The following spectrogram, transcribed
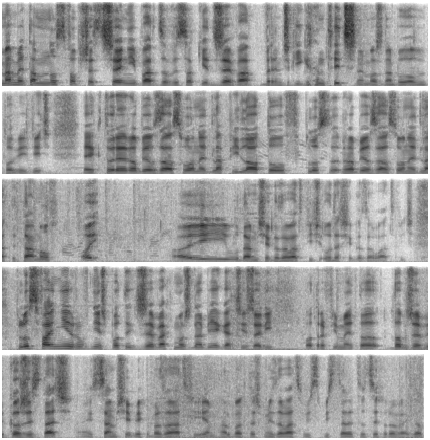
Mamy tam mnóstwo przestrzeni, bardzo wysokie drzewa, wręcz gigantyczne można byłoby powiedzieć, e, które robią za osłonę dla pilotów, plus robią za osłonę dla tytanów. Oj, Oj, uda mi się go załatwić, uda się go załatwić. Plus fajnie również po tych drzewach można biegać, jeżeli potrafimy to dobrze wykorzystać. Sam siebie chyba załatwiłem, albo ktoś mnie załatwił z pistoletu cyfrowego.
